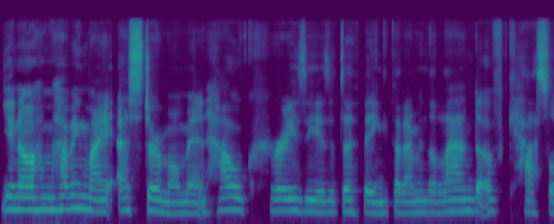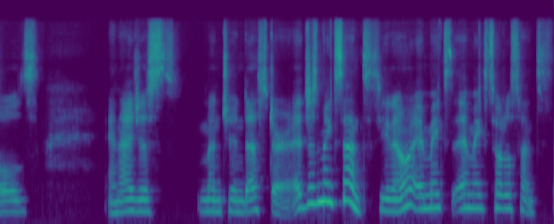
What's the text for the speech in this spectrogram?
you know i'm having my esther moment. How crazy is it to think that i'm in the land of castles and i just mentioned Esther. It just makes sense, you know. It makes it makes total sense.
